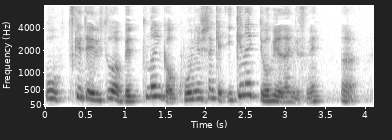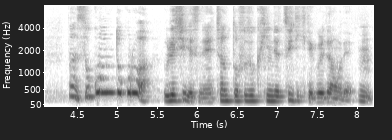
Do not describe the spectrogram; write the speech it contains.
をつけている人は別途何かを購入しなきゃいけないってわけじゃないんですね、うん、なのでそこのところは嬉しいですね。ちゃんと付属品でついてきてくれたので、うん、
